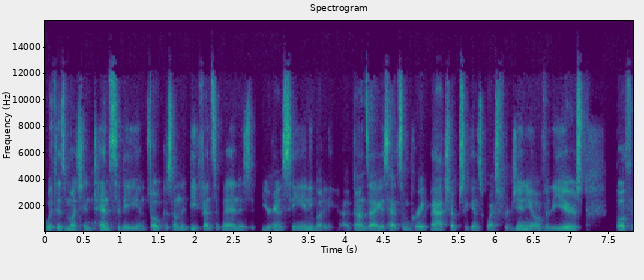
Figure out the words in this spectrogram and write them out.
with as much intensity and focus on the defensive end as you're going to see anybody. Uh, Gonzaga's had some great matchups against West Virginia over the years, both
